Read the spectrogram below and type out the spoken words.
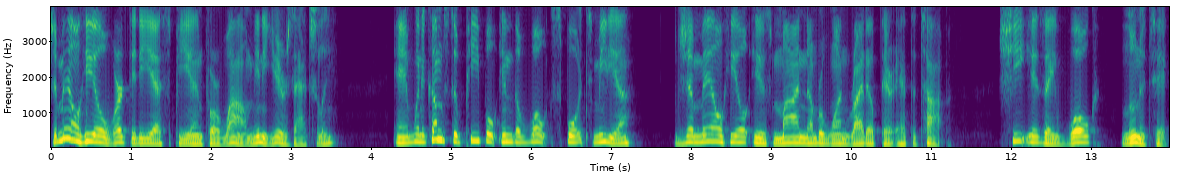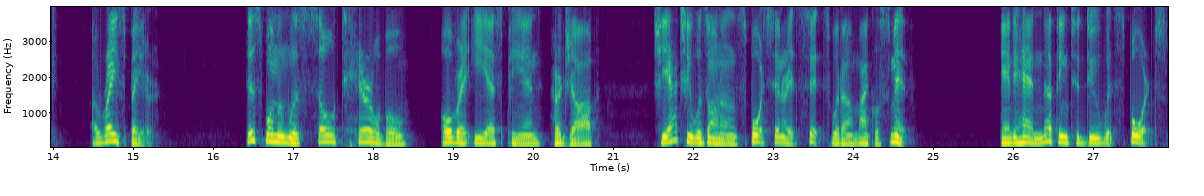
Jemele Hill worked at ESPN for a while, many years actually. And when it comes to people in the woke sports media, Jemele Hill is my number one right up there at the top. She is a woke lunatic, a race baiter. This woman was so terrible over at ESPN, her job. She actually was on a Sports Center at Six with uh, Michael Smith. And it had nothing to do with sports.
